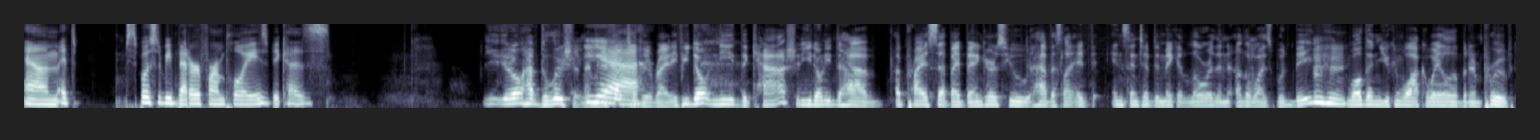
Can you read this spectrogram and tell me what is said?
Um, it's supposed to be better for employees because you don't have dilution. I mean, Yeah. effectively, right? If you don't need the cash and you don't need to have a price set by bankers who have a slight incentive to make it lower than it otherwise would be, Mm-hmm. well, then you can walk away a little bit improved.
